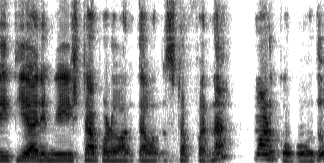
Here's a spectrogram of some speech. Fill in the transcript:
ರೀತಿಯ ನಿಮಗೆ ಇಷ್ಟಪಡುವಂತ ಒಂದು ಸ್ಟಫ್ ಅನ್ನ ಮಾಡ್ಕೋಬಹುದು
